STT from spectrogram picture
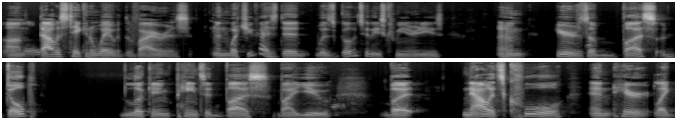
Um, mm-hmm. That was taken away with the virus. And what you guys did was go to these communities and here's a bus, a dope looking painted bus by you, but now it's cool. And here, like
